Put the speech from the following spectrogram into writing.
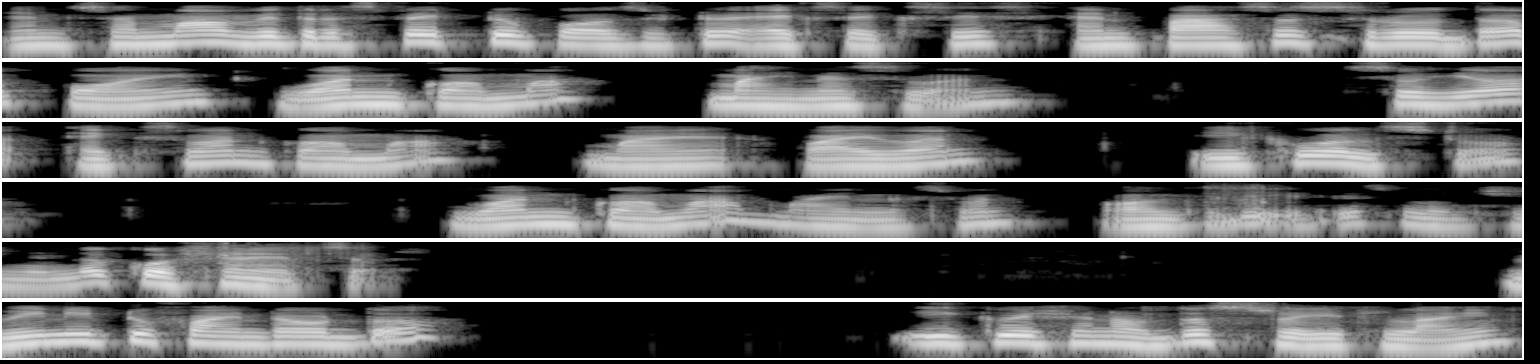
and somehow with respect to positive x-axis and passes through the point 1 comma minus 1 so here x1 comma my y1 equals to 1 comma minus 1 already it is mentioned in the question itself. We need to find out the equation of the straight line.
